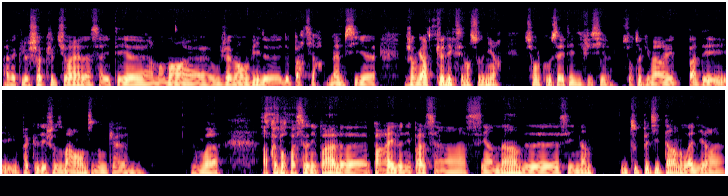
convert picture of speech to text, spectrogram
avec le choc culturel, ça a été euh, un moment où j'avais envie de, partir, même si j'en garde que d'excellents souvenirs. Sur le coup, ça a été difficile. Surtout qu'il arrivé pas des, pas que des choses marrantes, donc donc voilà. Après, pour passer au Népal, euh, pareil, le Népal, c'est un, c'est un Inde, c'est une Inde, une toute petite Inde, on va dire.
